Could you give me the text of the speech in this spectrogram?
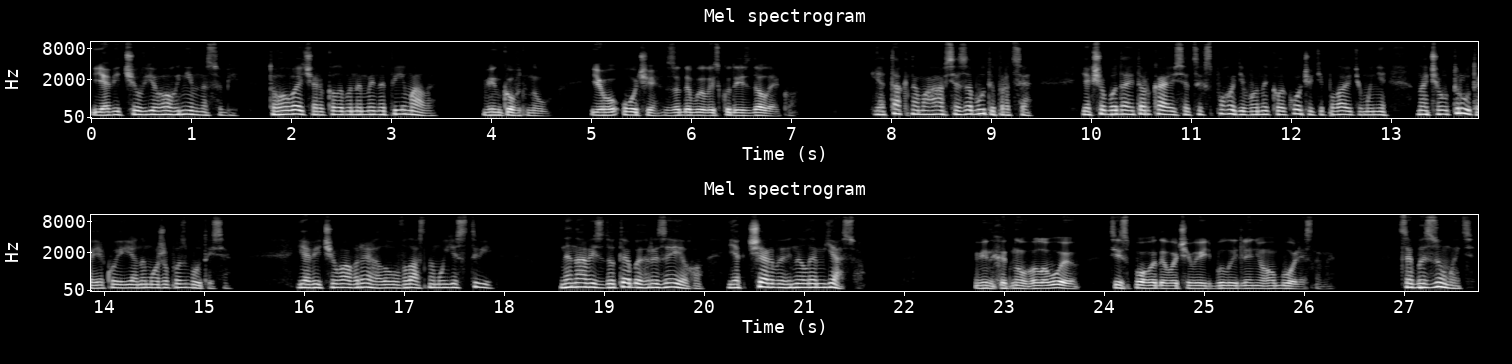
Я відчув його гнів на собі того вечора, коли вони мене піймали. Він ковтнув. Його очі задивились кудись далеко. Я так намагався забути про це. Якщо бодай торкаюся цих спогадів, вони клекочуть і палають у мені, наче отрута, якої я не можу позбутися. Я відчував регало у власному єстві. Ненависть до тебе гризе його, як черви гниле м'ясо. Він хитнув головою. Ці спогади, вочевидь, були для нього болісними. Це безумець,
